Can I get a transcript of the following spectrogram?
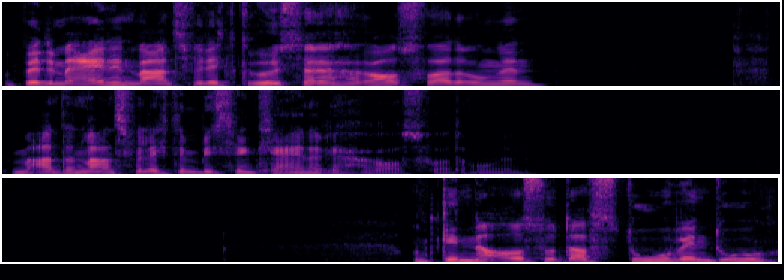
Und bei dem einen waren es vielleicht größere Herausforderungen, beim anderen waren es vielleicht ein bisschen kleinere Herausforderungen. Und genauso darfst du, wenn du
